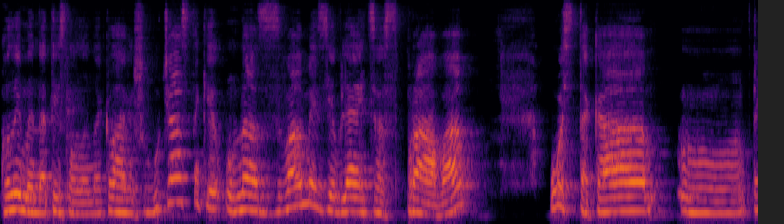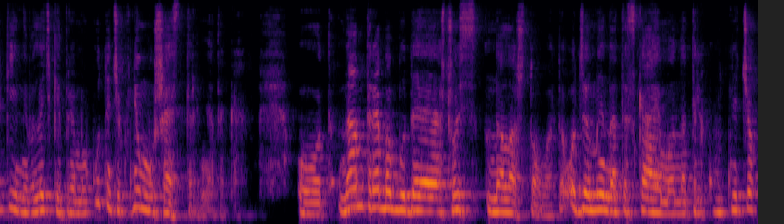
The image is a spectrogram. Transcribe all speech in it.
коли ми натиснули на клавішу учасники, у нас з вами з'являється справа ось така, такий невеличкий прямокутничок, в ньому шестерня така. От, нам треба буде щось налаштовувати. Отже, ми натискаємо на трикутничок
